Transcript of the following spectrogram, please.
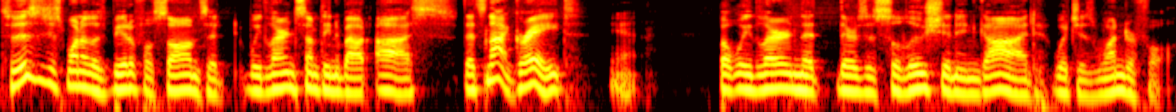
so this is just one of those beautiful Psalms that we learn something about us that's not great, Yeah. But we learn that there's a solution in God, which is wonderful.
